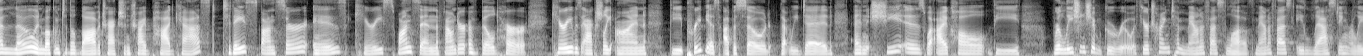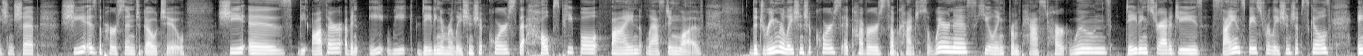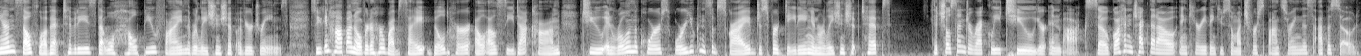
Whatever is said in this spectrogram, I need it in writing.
Hello, and welcome to the Law of Attraction Tribe podcast. Today's sponsor is Kerry Swanson, the founder of Build Her. Kerry was actually on the previous episode that we did, and she is what I call the relationship guru. If you're trying to manifest love, manifest a lasting relationship, she is the person to go to. She is the author of an eight week dating and relationship course that helps people find lasting love. The Dream Relationship course, it covers subconscious awareness, healing from past heart wounds, dating strategies, science-based relationship skills, and self-love activities that will help you find the relationship of your dreams. So you can hop on over to her website, buildherllc.com to enroll in the course or you can subscribe just for dating and relationship tips that she'll send directly to your inbox. So go ahead and check that out. And Kerry, thank you so much for sponsoring this episode.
